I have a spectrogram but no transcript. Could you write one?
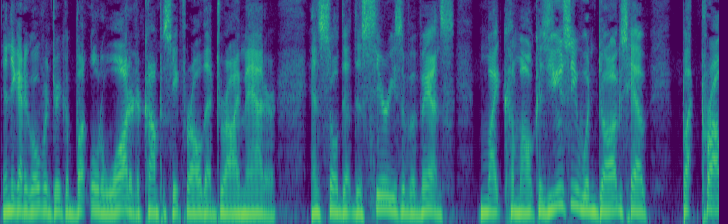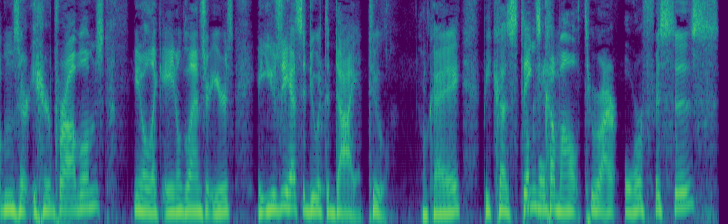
Then they got to go over and drink a buttload of water to compensate for all that dry matter. And so the, the series of events might come out because usually when dogs have butt problems or ear problems, you know, like anal glands or ears, it usually has to do with the diet too. Okay. Because things Okay. come out through our orifices.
